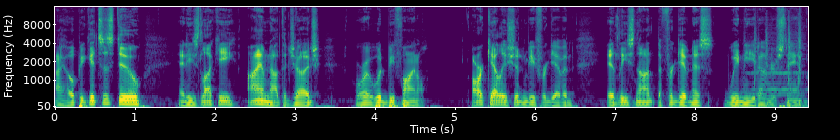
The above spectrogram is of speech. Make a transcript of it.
I hope he gets his due, and he's lucky I am not the judge, or it would be final. R. Kelly shouldn't be forgiven, at least not the forgiveness we need understand.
